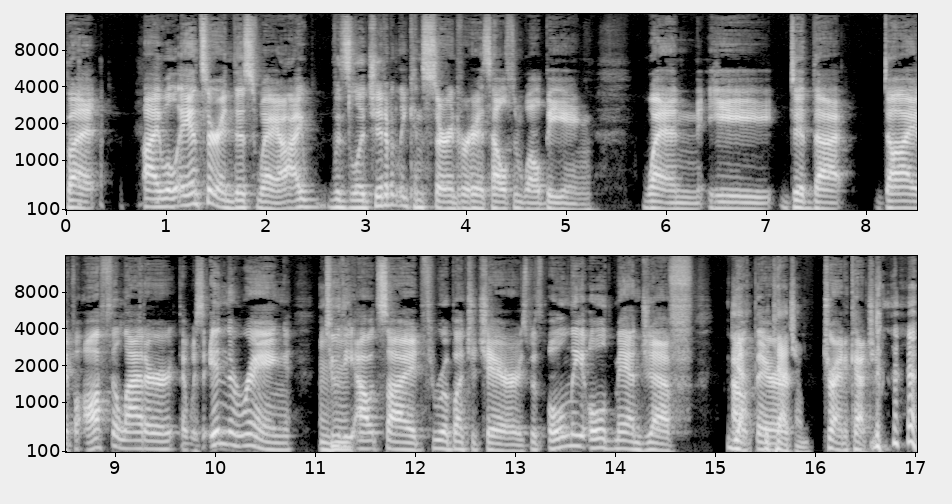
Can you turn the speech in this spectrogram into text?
but I will answer in this way. I was legitimately concerned for his health and well being when he did that dive off the ladder that was in the ring to Mhm. the outside through a bunch of chairs with only old man Jeff yeah, out there to catch him. trying to catch him.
